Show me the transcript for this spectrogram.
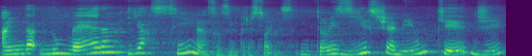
ainda numera e assina essas impressões. Então existe ali um quê de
